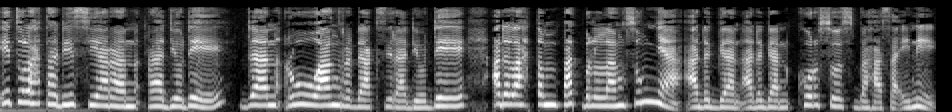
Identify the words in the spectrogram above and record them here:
Itulah tadi siaran Radio D dan ruang redaksi Radio D adalah tempat berlangsungnya adegan-adegan kursus bahasa ini.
